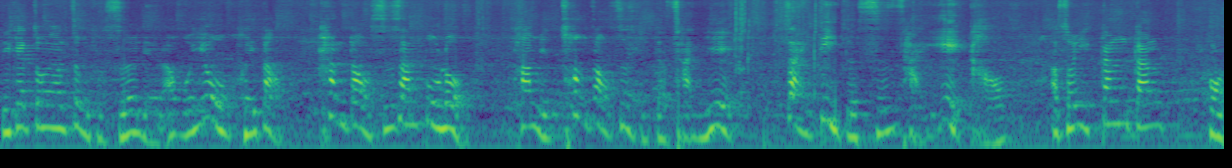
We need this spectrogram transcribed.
离开中央政府十二年，然后我又回到看到十三部落，他们创造自己的产业，在地的食材叶桃啊，所以刚刚哦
